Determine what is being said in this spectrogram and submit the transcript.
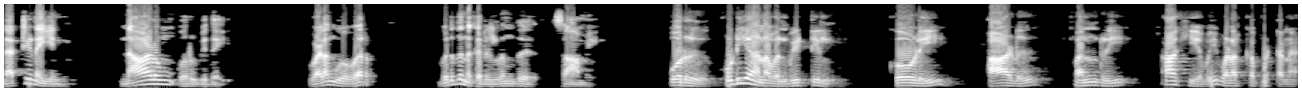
நற்றிணையின் நாளும் ஒரு விதை. வழங்குபவர் விருதுநகரிலிருந்து சாமி. ஒரு குடியானவன் வீட்டில் கோழி ஆடு பன்றி ஆகியவை வளர்க்கப்பட்டன.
